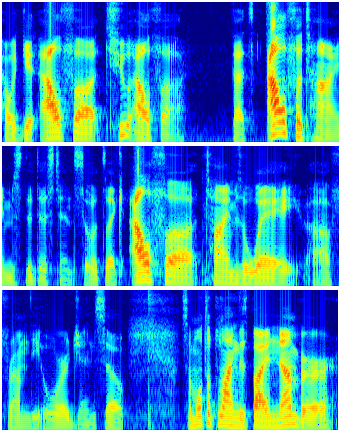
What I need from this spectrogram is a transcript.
I would get alpha 2 alpha. That's alpha times the distance. So it's like alpha times away uh, from the origin. So so multiplying this by a number,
